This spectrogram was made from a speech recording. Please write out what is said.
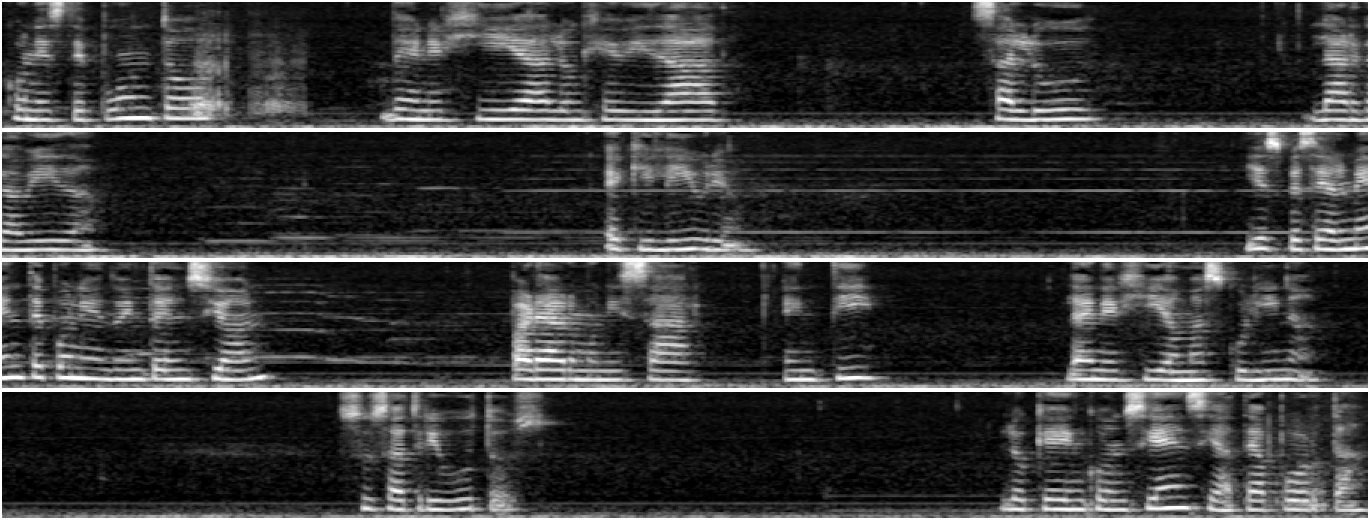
con este punto de energía, longevidad, salud, larga vida, equilibrio. Y especialmente poniendo intención para armonizar en ti la energía masculina, sus atributos, lo que en conciencia te aporta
